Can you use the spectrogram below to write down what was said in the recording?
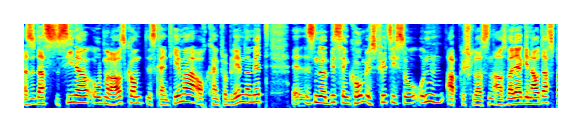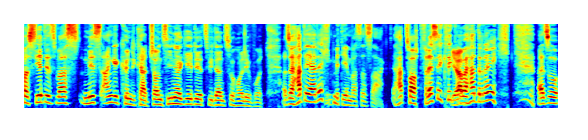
also, dass Cena oben rauskommt, ist kein Thema, auch kein Problem damit. Es ist nur ein bisschen komisch, es fühlt sich so unabgeschlossen aus, weil ja genau das passiert ist, was Miss angekündigt hat. John Cena geht jetzt wieder zu Hollywood. Also, er hatte ja recht mit dem, was er sagt. Er hat zwar auf die Fresse gekriegt, ja. aber er hat recht. Also,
